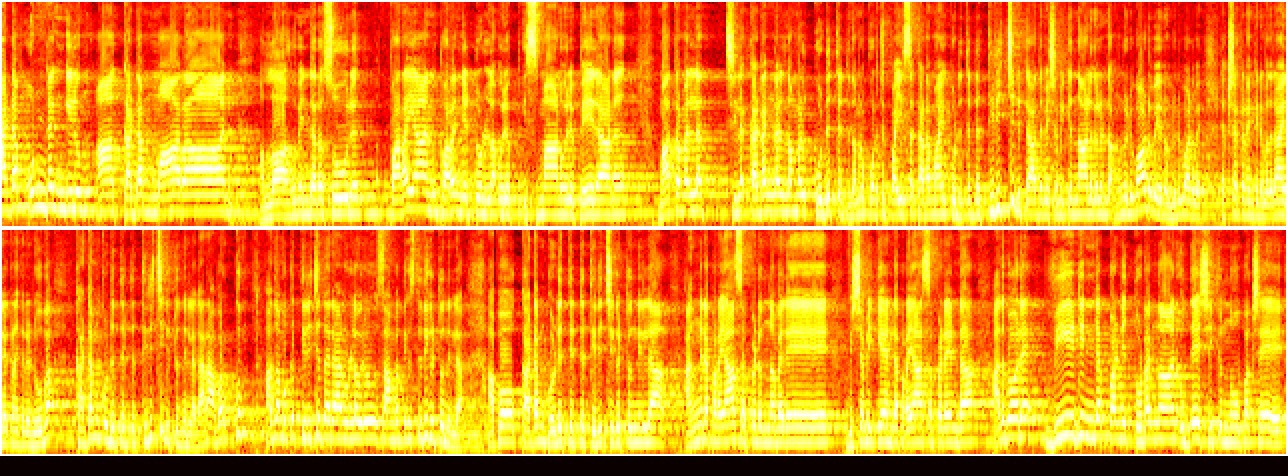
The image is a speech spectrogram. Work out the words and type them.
കടം ഉണ്ടെങ്കിലും ആ കടം മാറാൻ അള്ളാഹുവിന്റെ റസൂൽ പറയാൻ പറഞ്ഞിട്ടുള്ള ഒരു ഇസ്മാൻ ഒരു പേരാണ്. മാത്രമല്ല ചില കടങ്ങൾ നമ്മൾ കൊടുത്തിട്ട് നമ്മൾ കുറച്ച് പൈസ കടമായി കൊടുത്തിട്ട് തിരിച്ചു കിട്ടാതെ വിഷമിക്കുന്ന ആളുകളുണ്ട്. അങ്ങനെ ഒരുപാട് പേരുണ്ട് ഒരുപാട് പേര്. ലക്ഷക്കണക്കിന് പതിനായിരക്കണക്കിന് രൂപ കടം കൊടുത്തിട്ട് തിരിച്ചു കിട്ടുന്നില്ല. കാരണം അവർക്കും അത് നമുക്ക് തിരിച്ചു തരാനുള്ള ഒരു സാമ്പത്തിക സ്ഥിതി കിട്ടുന്നില്ല. അപ്പോൾ കടം കൊടുത്തിട്ട് തിരിച്ചു കിട്ടുന്നില്ല. അങ്ങനെ പ്രയാസപ്പെടുന്നവരെ വിഷമിക്കേണ്ട പ്രയാസപ്പെടേണ്ട. അതുപോലെ വീടിന്റെ പണി തുടങ്ങാൻ ഉദ്ദേശിക്കുന്നു. പക്ഷേ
